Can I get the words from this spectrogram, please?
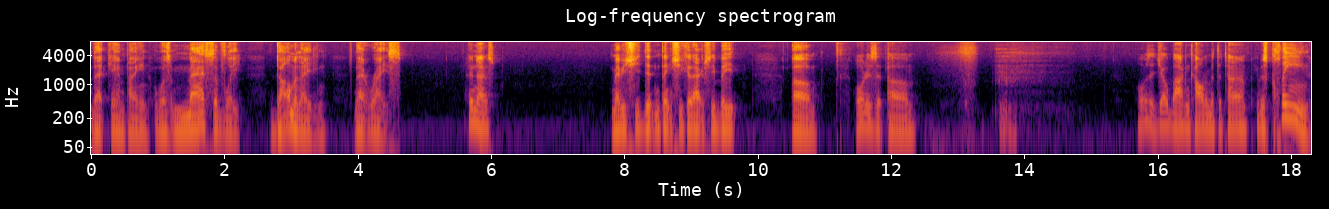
that campaign, was massively dominating that race. Who knows? Maybe she didn't think she could actually beat, um, what is it? Um, what was it Joe Biden called him at the time? He was clean.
